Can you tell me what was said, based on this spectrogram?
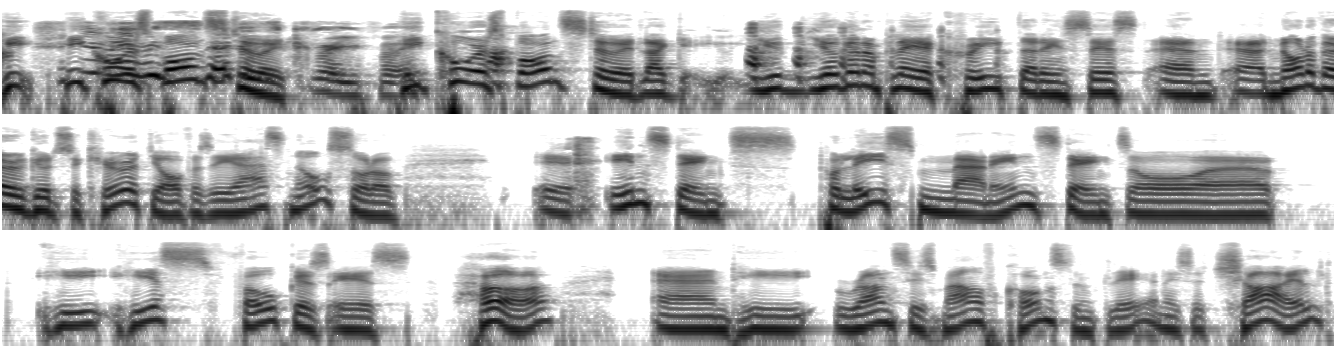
he, he corresponds to it. creepy. he corresponds to it. Like you you're gonna play a creep that insists and uh, not a very good security officer. He has no sort of instincts, policeman instincts, or uh, he his focus is her, and he runs his mouth constantly, and he's a child.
